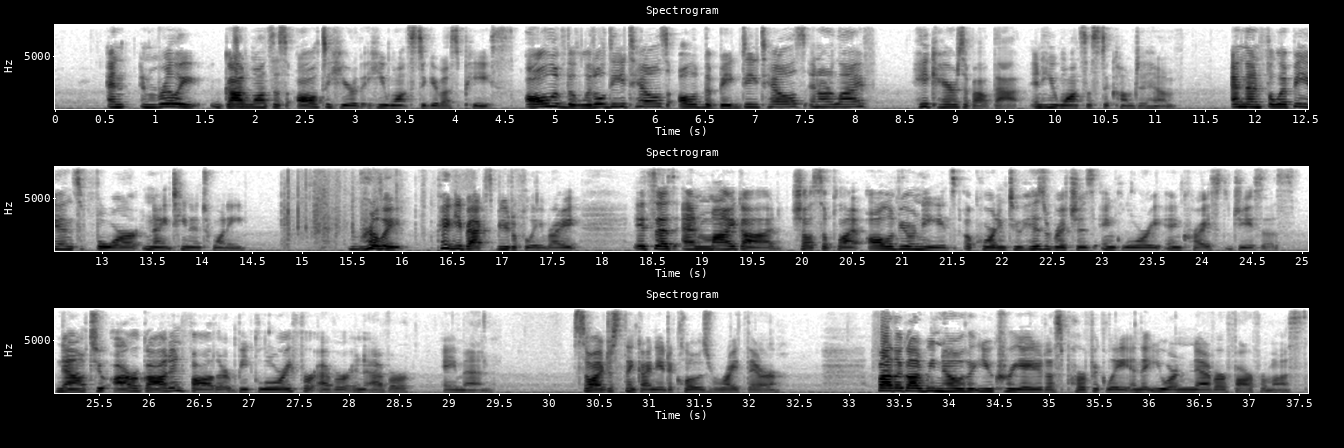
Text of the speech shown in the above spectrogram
And, and really, God wants us all to hear that He wants to give us peace. All of the little details, all of the big details in our life, He cares about that and He wants us to come to Him. And then Philippians 4 19 and 20 really piggybacks beautifully, right? It says, And my God shall supply all of your needs according to his riches and glory in Christ Jesus. Now to our God and Father be glory forever and ever. Amen. So I just think I need to close right there. Father God, we know that you created us perfectly and that you are never far from us.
